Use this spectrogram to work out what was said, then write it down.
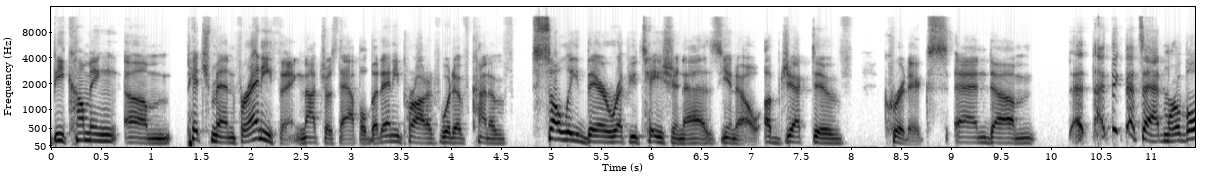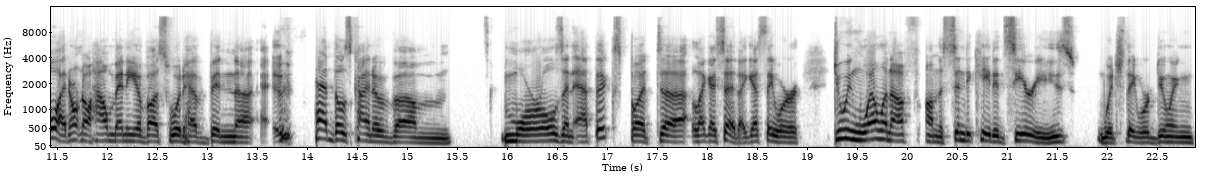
becoming um, pitchmen for anything not just apple but any product would have kind of sullied their reputation as you know objective critics and um, I think that's admirable. I don't know how many of us would have been uh, had those kind of um, morals and ethics. But uh, like I said, I guess they were doing well enough on the syndicated series, which they were doing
